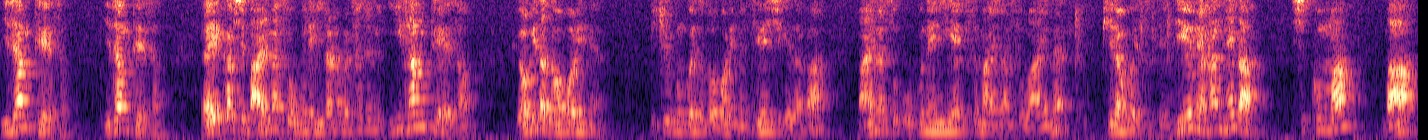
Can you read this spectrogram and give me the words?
이 상태에서, 이 상태에서 a 값이 마이너스 5분의 2라는 걸 찾은 이 상태에서 여기다 넣어버리면 밑줄 근거에다 넣어버리면 니은식에다가 마이너스 5분의 2 x 마이너스 y는 b라고 했을 때 니은의 한 해가 10콤마 마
